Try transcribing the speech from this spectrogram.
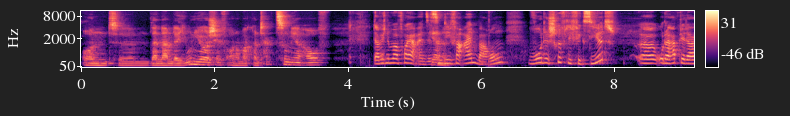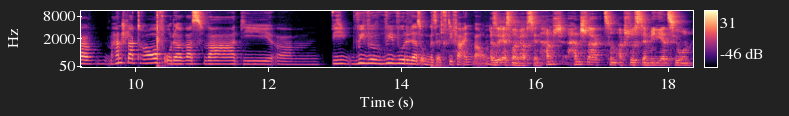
Und ähm, dann nahm der Juniorchef auch nochmal Kontakt zu mir auf. Darf ich nochmal vorher einsetzen? Gerne. Die Vereinbarung wurde schriftlich fixiert äh, oder habt ihr da Handschlag drauf oder was war die, ähm, wie, wie, wie wurde das umgesetzt, die Vereinbarung? Also erstmal gab es den Handschlag zum Abschluss der Mediation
